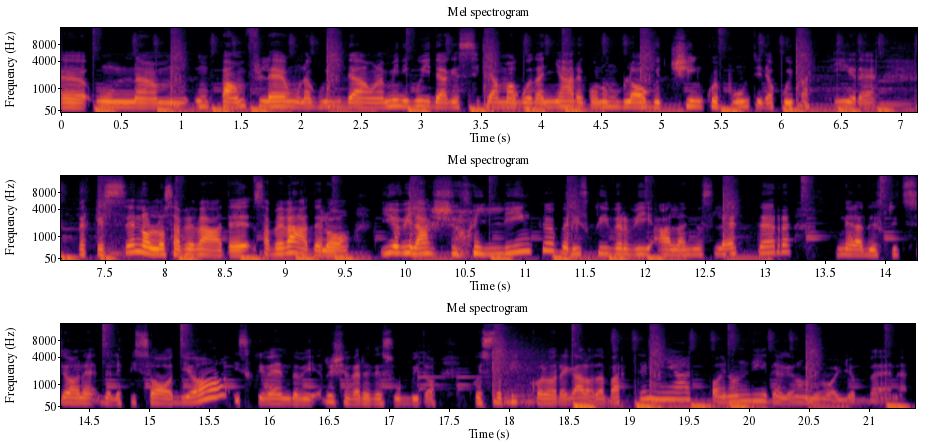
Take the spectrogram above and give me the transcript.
eh, un, um, un pamphlet, una guida, una mini guida che si chiama Guadagnare con un blog 5 punti da cui partire. Perché se non lo sapevate, sapevatelo. Io vi lascio il link per iscrivervi alla newsletter nella descrizione dell'episodio. Iscrivendovi riceverete subito questo piccolo regalo da parte mia e poi non dite che non vi voglio bene.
